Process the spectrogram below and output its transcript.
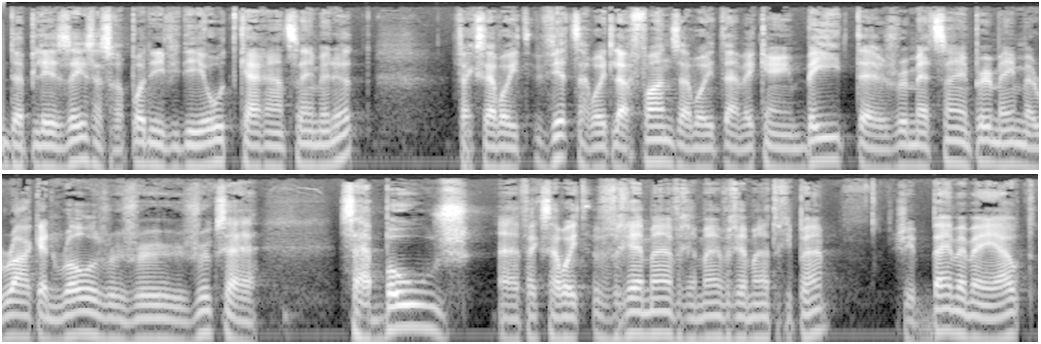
de plaisir. Ça ne sera pas des vidéos de 45 minutes. Fait que ça va être vite, ça va être le fun, ça va être avec un beat. Je veux mettre ça un peu même rock and roll. Je veux, que ça, ça bouge. Euh, fait que ça va être vraiment, vraiment, vraiment trippant. J'ai bien, bien, bien hâte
